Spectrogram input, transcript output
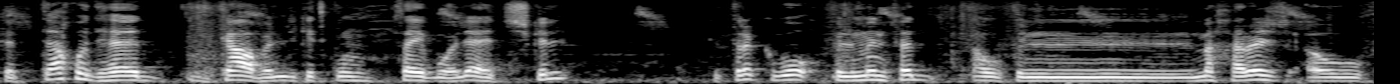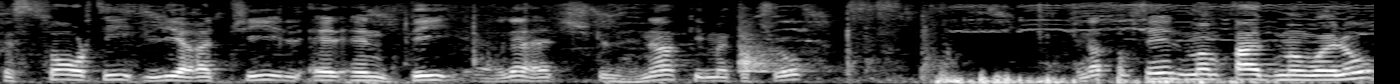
كتاخد هاد الكابل اللي كتكون صايبو على هاد الشكل. كتركبو في المنفذ أو في المخرج أو في ال sortie اللي غتمشي LNB على هاد الشكل هنا كما كتشوف. هنا التفصيل ما مقاد ما والو.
